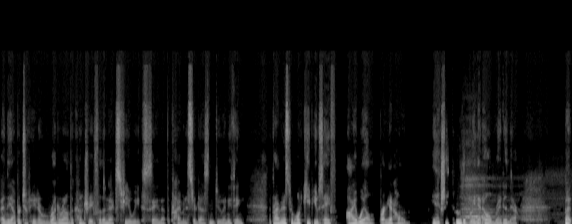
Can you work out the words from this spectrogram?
and the opportunity to run around the country for the next few weeks saying that the prime minister doesn't do anything. The prime minister won't keep you safe. I will. Bring it home. He actually threw the bring it home right in there. But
